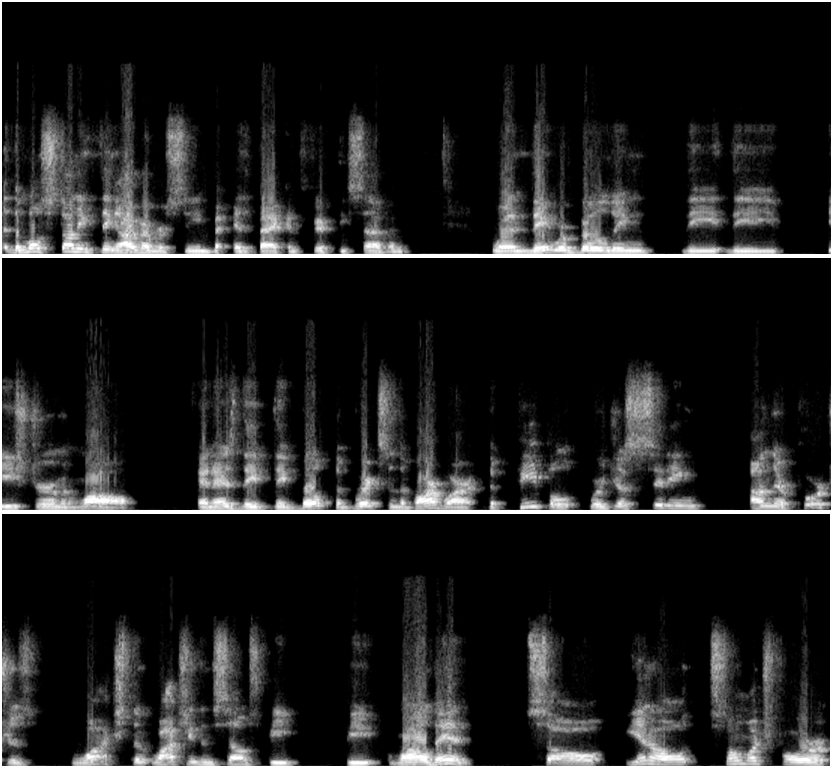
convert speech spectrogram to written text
the most stunning thing I've ever seen is back in '57 when they were building the the East German Wall, and as they they built the bricks and the barbed wire, the people were just sitting on their porches, watch the watching themselves be be walled in. So you know, so much for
